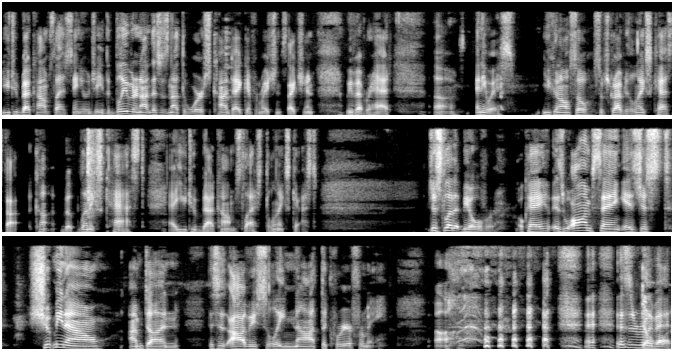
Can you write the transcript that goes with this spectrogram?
YouTube.com slash ZaneyOG. Believe it or not, this is not the worst contact information section we've ever had. Uh, anyways, you can also subscribe to the LinuxCast, dot com- the LinuxCast at YouTube.com slash the LinuxCast. Just let it be over, okay? Is all I'm saying is just shoot me now. I'm done. This is obviously not the career for me. Uh, this is really Don't bad.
